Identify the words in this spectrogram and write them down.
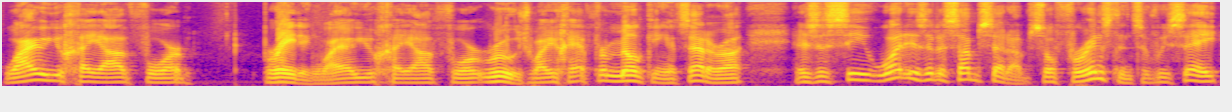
Why are you chayav for braiding? Why are you chayav for rouge? Why are you chayav for milking, etc.? Is to see what is it a subset of. So, for instance, if we say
